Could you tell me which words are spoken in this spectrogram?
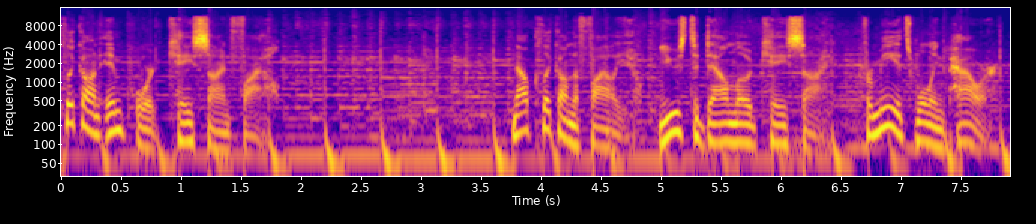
Click on Import KSign file. Now click on the file you use to download KSign. For me, it's Wooling Power.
